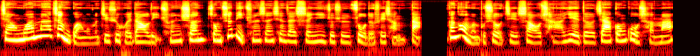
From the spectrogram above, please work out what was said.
讲完妈政馆，我们继续回到李春生。总之，李春生现在生意就是做得非常大。刚刚我们不是有介绍茶叶的加工过程吗？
